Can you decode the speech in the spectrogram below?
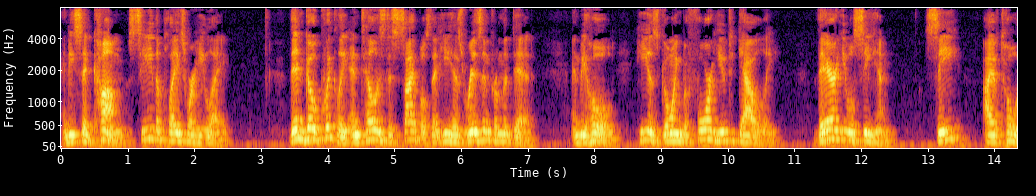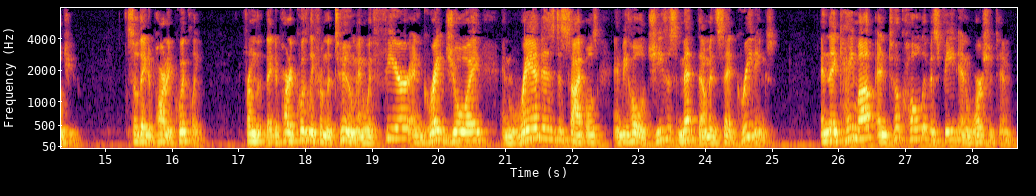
And he said, Come, see the place where he lay. Then go quickly and tell his disciples that he has risen from the dead. And behold, he is going before you to Galilee. There you will see him. See, I have told you. So they departed quickly. From the, they departed quickly from the tomb, and with fear and great joy and ran to his disciples. And behold, Jesus met them and said, Greetings. And they came up and took hold of his feet and worshipped him.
